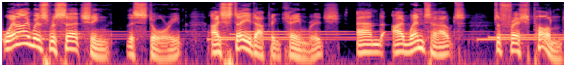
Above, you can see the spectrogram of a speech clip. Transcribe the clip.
When I was researching this story, I stayed up in Cambridge and I went out to Fresh Pond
